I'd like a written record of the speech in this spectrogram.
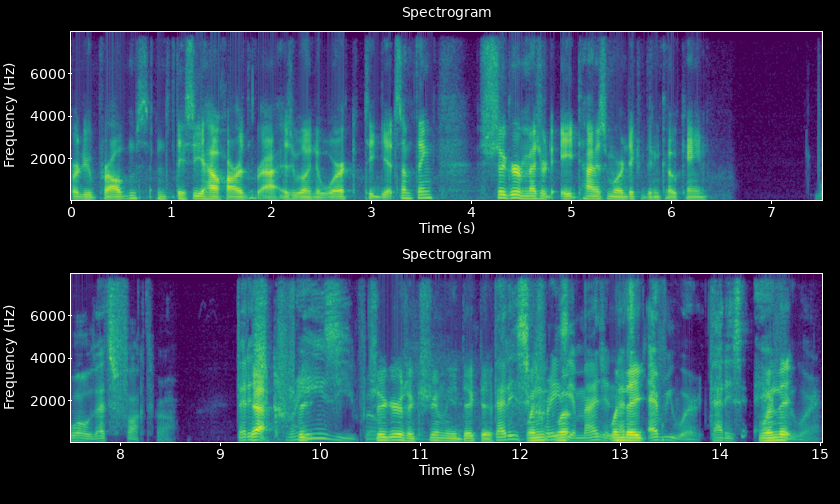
or do problems, and they see how hard the rat is willing to work to get something. Sugar measured eight times more addictive than cocaine. Whoa, that's fucked, bro. That is Yeah, crazy, bro. Sugar is extremely addictive. That is When- crazy. when- Imagine when that's they- everywhere. That is when they- everywhere.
